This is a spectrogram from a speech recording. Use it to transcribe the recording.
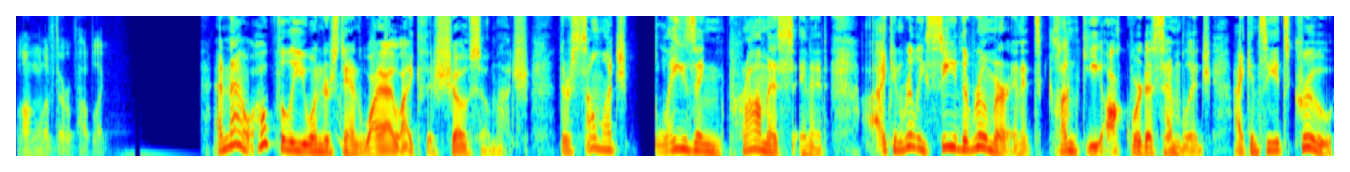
Long live the Republic. And now, hopefully, you understand why I like this show so much. There's so much blazing promise in it. I can really see the rumor in its clunky, awkward assemblage. I can see its crew.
